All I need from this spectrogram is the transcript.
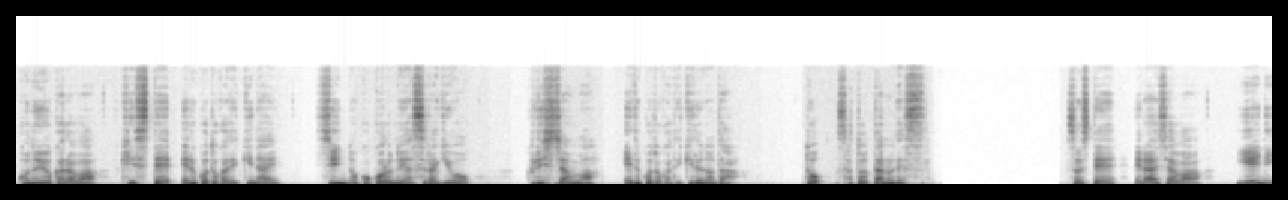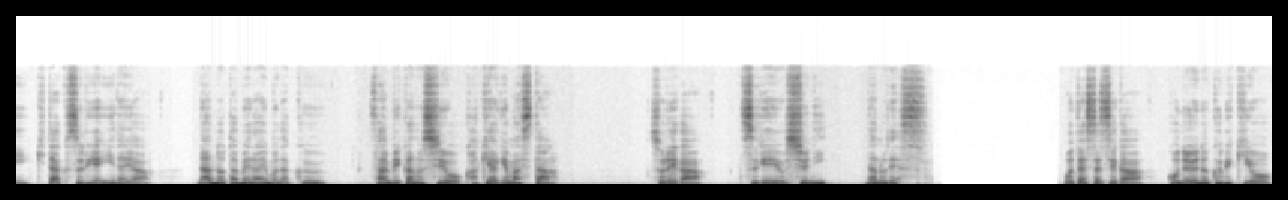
この世からは決して得ることができない真の心の安らぎをクリスチャンは得ることができるのだ、と悟ったのです。そしてエライシャは家に帰宅するや否や、何のためらいもなく賛美歌の詩を書き上げました。それが、告げよ主に、なのです。私たちがこの世の首引きを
